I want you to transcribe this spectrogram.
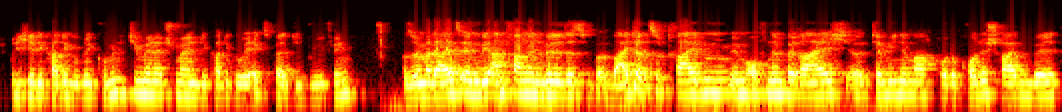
sprich hier die Kategorie Community Management, die Kategorie Expert Debriefing. Also wenn man da jetzt irgendwie anfangen will, das weiterzutreiben im offenen Bereich, äh, Termine macht, Protokolle schreiben will,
